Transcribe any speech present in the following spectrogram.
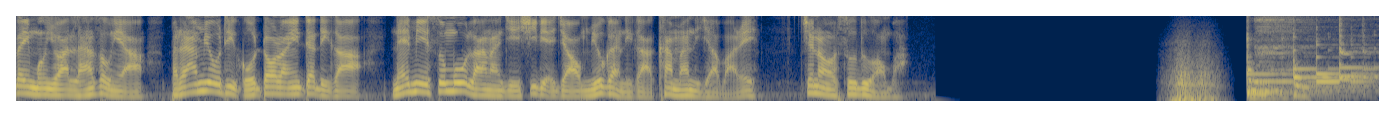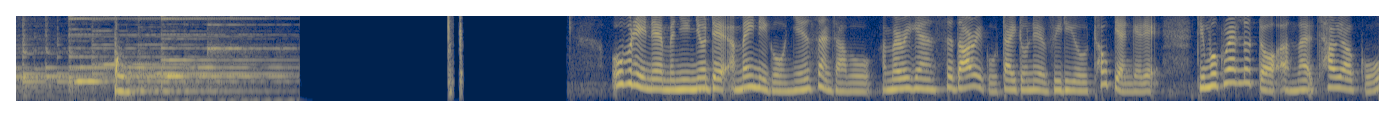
သိမ်မုံရွာလမ်းဆောင်ရာဗရန်မြို့အထိကိုတော်လိုင်းတက်တွေကနေမြေစွမိုးလာနိုင်ကြီးရှိတဲ့အကြောင်းမြို့ကန်တွေကခံမှန်းနေကြပါတယ်။ကျွန်တော်စိုးသူအောင်ပါ။ ဥပဒေနဲ့မညီညွတ်တဲ့အမိန့်တွေကိုညှင်းဆန်ကြဖို့ American စစ်သားတွေကိုတိုက်တွန်းတဲ့ဗီဒီယိုထုတ်ပြန်ခဲ့တဲ့ Democrat လွှတ်တော်အမတ်6ယောက်ကို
